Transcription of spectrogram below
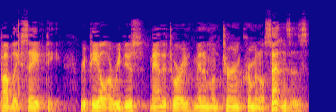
public safety. Repeal or reduce mandatory minimum term criminal sentences.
